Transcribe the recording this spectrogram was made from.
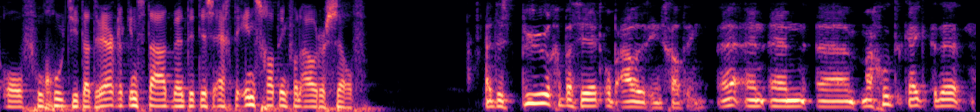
of hoe goed je daadwerkelijk in staat bent. Dit is echt de inschatting van ouders zelf. Het is puur gebaseerd op ouderinschatting. En, en, uh, maar goed, kijk, de,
